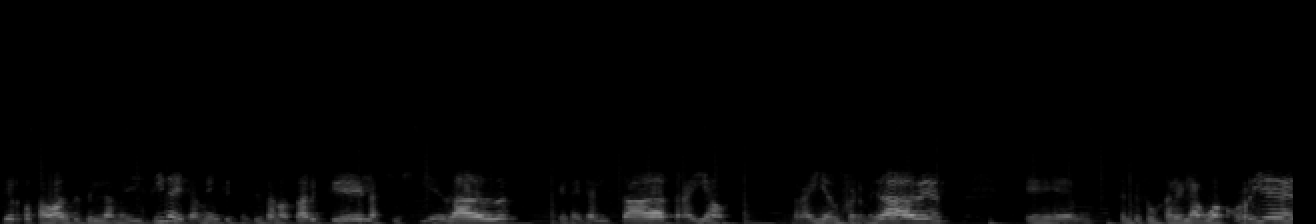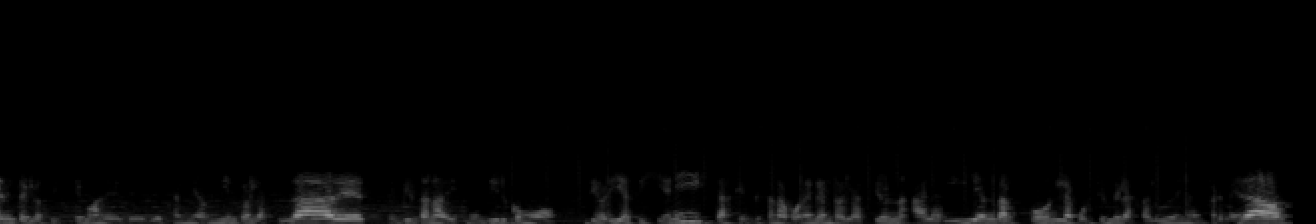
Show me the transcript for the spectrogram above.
ciertos avances en la medicina y también que se empieza a notar que la suciedad generalizada traía, traía enfermedades, eh, se empezó a usar el agua corriente, los sistemas de, de- de saneamiento en las ciudades, se empiezan a difundir como teorías higienistas que empiezan a poner en relación a la vivienda con la cuestión de la salud y la enfermedad.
